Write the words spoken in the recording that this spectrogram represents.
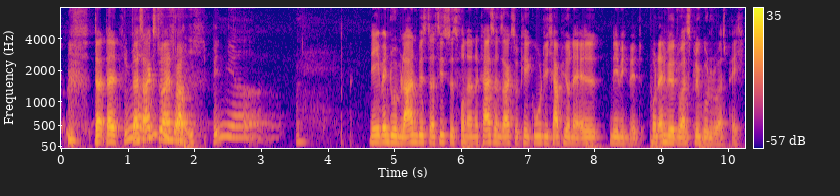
da da, da sagst du einfach, Ich bin mir. nee, wenn du im Laden bist, da siehst du es von einer Kasse und sagst, okay, gut, ich habe hier eine L, nehme ich mit. Und entweder du hast Glück oder du hast Pech.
